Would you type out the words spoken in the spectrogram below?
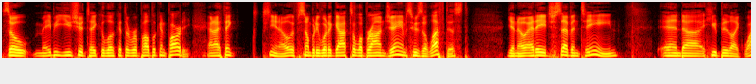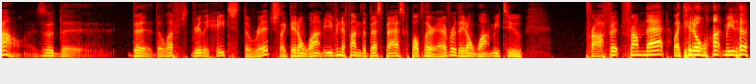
So maybe you should take a look at the Republican Party. And I think, you know, if somebody would have got to LeBron James, who's a leftist, you know, at age 17, and uh, he'd be like, wow, so the the the left really hates the rich. Like they don't want me, even if I'm the best basketball player ever, they don't want me to profit from that. Like they don't want me to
